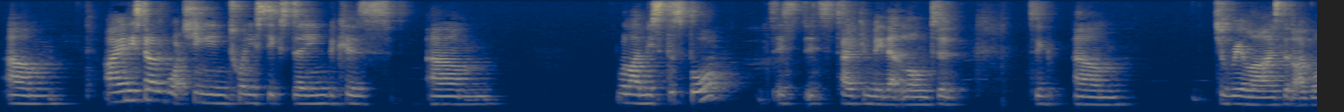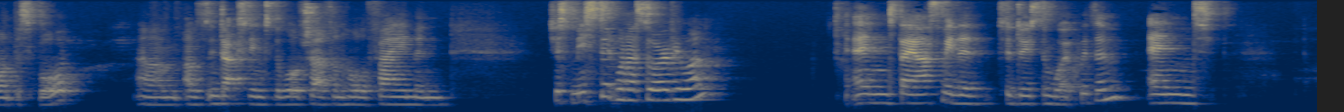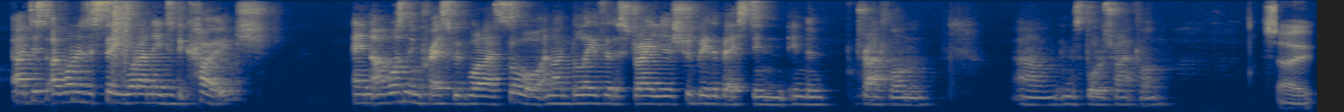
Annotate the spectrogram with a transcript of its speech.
Um, I only started watching in 2016 because, um, well, I missed the sport. It's, it's taken me that long to to um, to realise that I want the sport. Um, I was inducted into the World Triathlon Hall of Fame and just missed it when I saw everyone. And they asked me to, to do some work with them, and I just I wanted to see what I needed to coach, and I wasn't impressed with what I saw. And I believe that Australia should be the best in in the triathlon, um, in the sport of triathlon. So,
